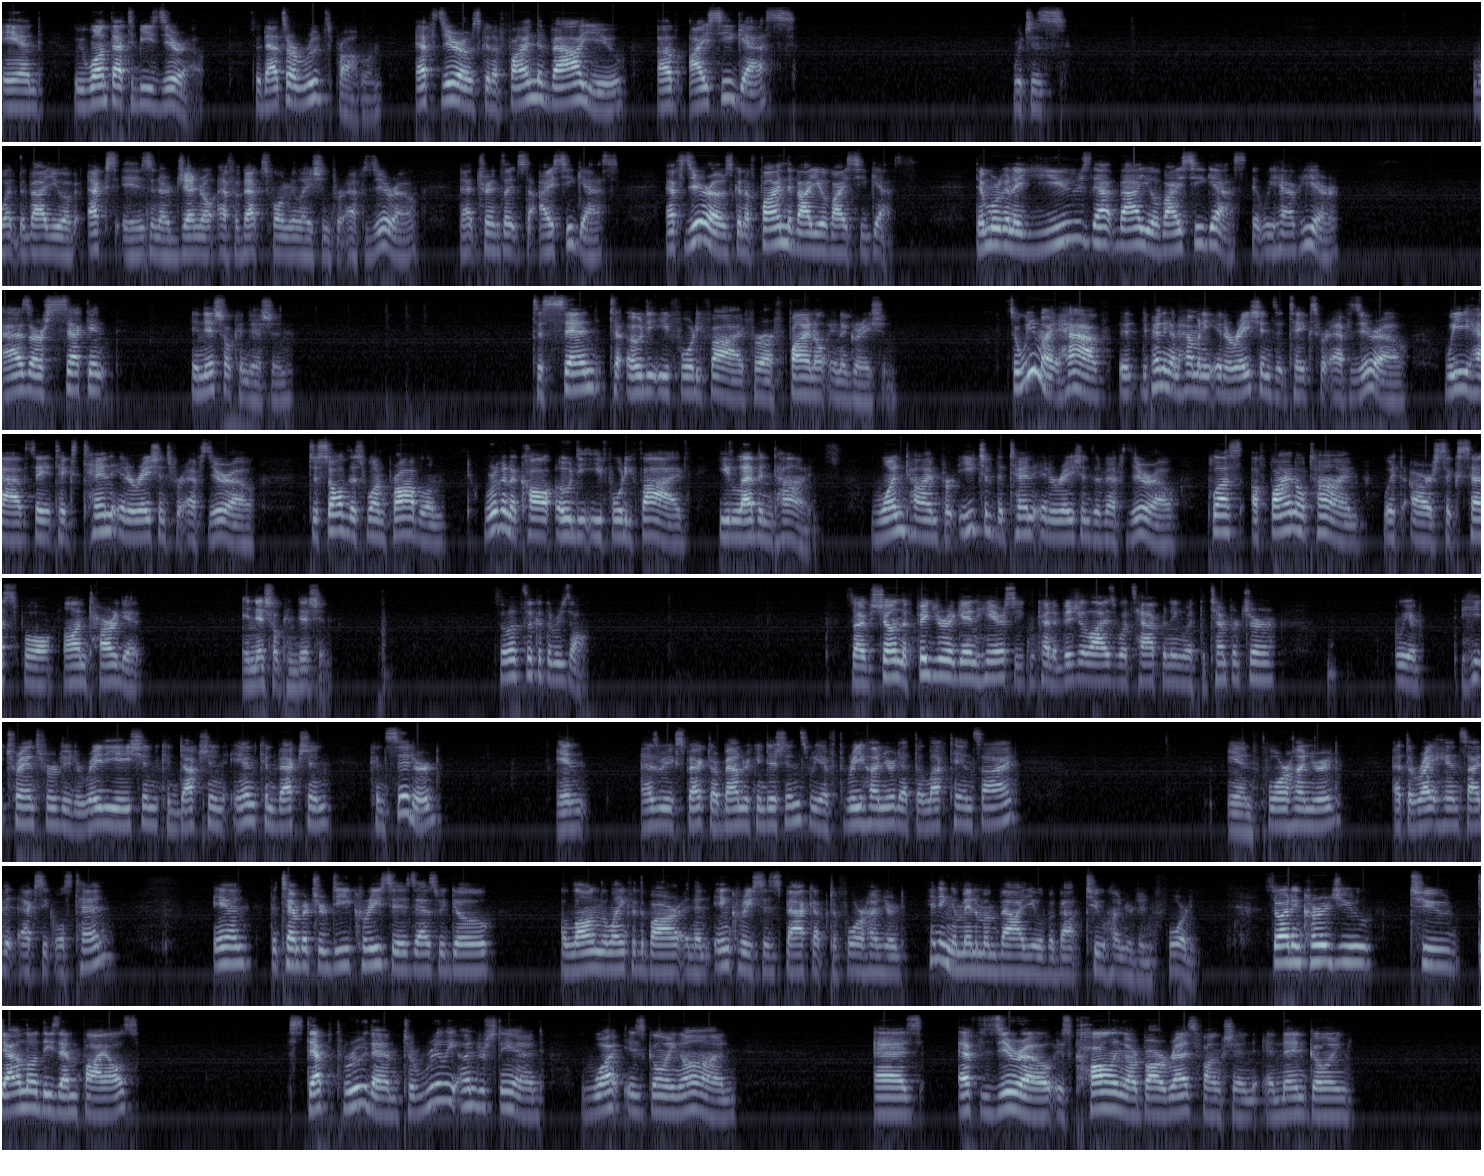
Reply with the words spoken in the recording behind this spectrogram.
and we want that to be 0. So that's our roots problem. fzero is going to find the value of IC guess which is what the value of x is in our general f of x formulation for fzero. That translates to IC guess. fzero is going to find the value of IC guess. Then we're going to use that value of IC guess that we have here as our second initial condition to send to ODE 45 for our final integration. So we might have, depending on how many iterations it takes for fzero, we have, say it takes 10 iterations for fzero, to solve this one problem, we're going to call ODE 45 11 times. One time for each of the 10 iterations of fzero, plus a final time with our successful on-target initial condition. So let's look at the result. So I've shown the figure again here so you can kind of visualize what's happening with the temperature. We have heat transfer due to radiation, conduction, and convection considered. And as we expect, our boundary conditions, we have 300 at the left-hand side and 400 at the right-hand side at x equals 10. And the temperature decreases as we go along the length of the bar and then increases back up to 400, hitting a minimum value of about 240. So I'd encourage you to download these M files, step through them to really understand what is going on as fzero is calling our bar res function and then going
